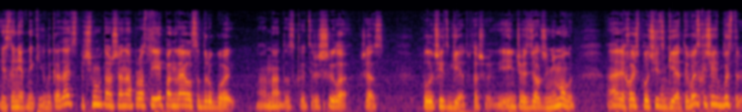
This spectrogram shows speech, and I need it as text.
если нет никаких доказательств. Почему? Потому что она просто, ей понравился другой. Она, так сказать, решила сейчас получить гет, потому что ей ничего сделать же не могут. Она хочет получить гет и выскочить быстро,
